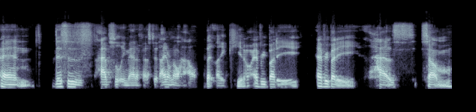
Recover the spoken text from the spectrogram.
and this is absolutely manifested. I don't know how, but like you know, everybody everybody has some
